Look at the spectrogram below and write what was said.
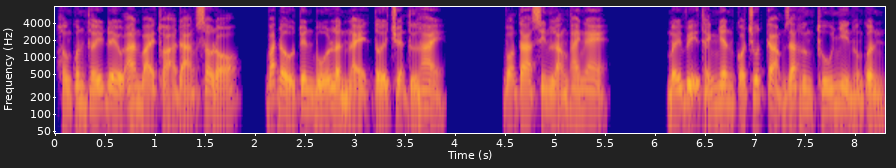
Hồng Quân thấy đều an bài thỏa đáng sau đó, bắt đầu tuyên bố lần này tới chuyện thứ hai. Bọn ta xin lắng hay nghe. mấy vị thánh nhân có chút cảm giác hứng thú nhìn Hồng Quân,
